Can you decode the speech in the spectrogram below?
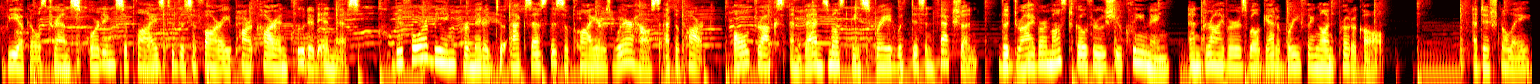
Vehicles transporting supplies to the safari park are included in this. Before being permitted to access the supplier's warehouse at the park, all trucks and vans must be sprayed with disinfection, the driver must go through shoe cleaning, and drivers will get a briefing on protocol. Additionally,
